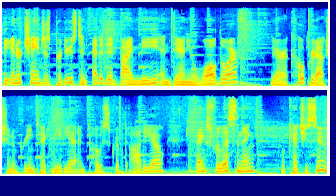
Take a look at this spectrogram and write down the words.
The Interchange is produced and edited by me and Daniel Woldorff. We are a co production of Greentech Media and Postscript Audio. Thanks for listening. We'll catch you soon.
